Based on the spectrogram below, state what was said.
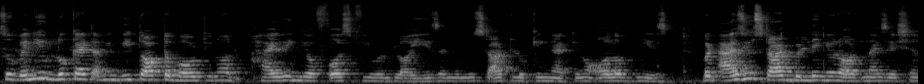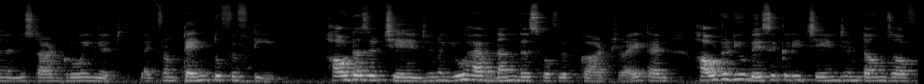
So when you look at, I mean, we talked about you know hiring your first few employees, and when you start looking at you know all of these, but as you start building your organization and you start growing it, like from ten to fifty, how does it change? You know, you have done this for Flipkart, right? And how did you basically change in terms of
